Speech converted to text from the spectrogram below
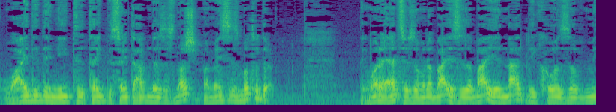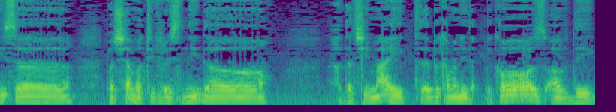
why did they need to take the Seit Abend as Noshim? A Mace is mutter there. The Gemara answers, Omer Abaye says Abaye, not because of Misa, but Shema Tifris Nida, that she might uh, become a Nida, because of the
